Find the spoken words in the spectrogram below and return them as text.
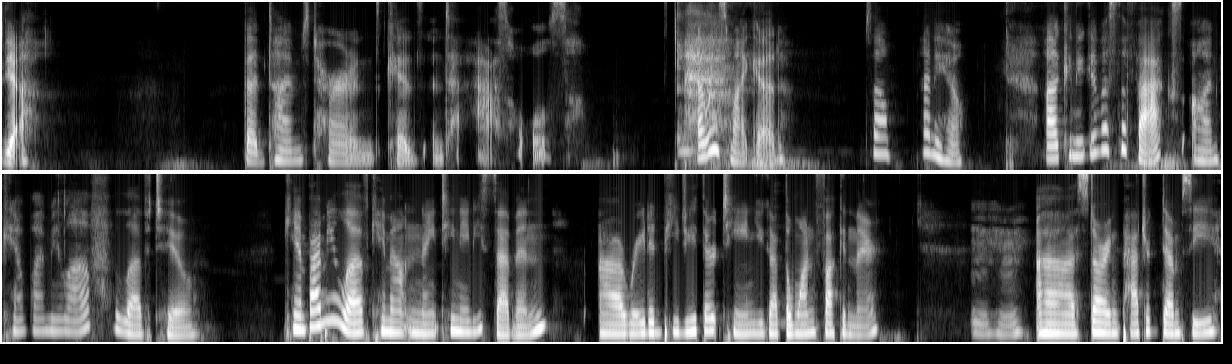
Yeah. Bedtime's turned kids into assholes. At least my kid. So, anywho. Uh, can you give us the facts on Can't Buy Me Love? Love to. Can't Buy Me Love came out in 1987, uh, rated PG 13. You got the one fuck in there. Mm-hmm. Uh, starring Patrick Dempsey,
